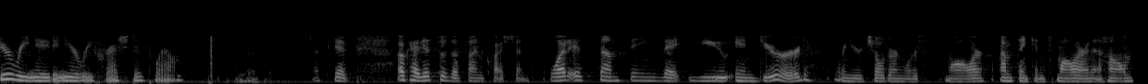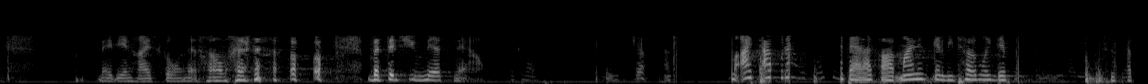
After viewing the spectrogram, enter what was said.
you're renewed and you're refreshed as well That's good. Okay, this was a fun question. What is something that you endured when your children were smaller? I'm thinking smaller and at home, maybe in high school and at home, I don't know, but that you miss now. Okay. Well, I thought when I was looking at that, I thought mine is going to be totally different from anybody else's up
